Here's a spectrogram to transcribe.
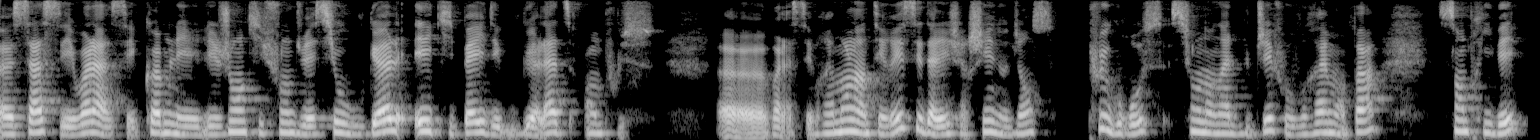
Euh, ça, c'est voilà, c'est comme les, les, gens qui font du SEO Google et qui payent des Google Ads en plus. Voilà, c'est vraiment l'intérêt, c'est d'aller chercher une audience plus grosse. Si on en a le budget, il faut vraiment pas s'en priver.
